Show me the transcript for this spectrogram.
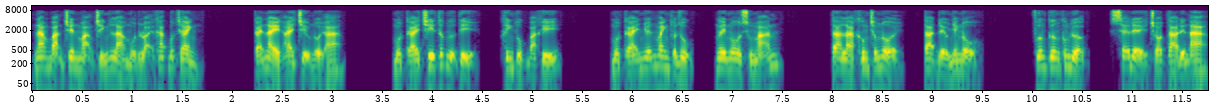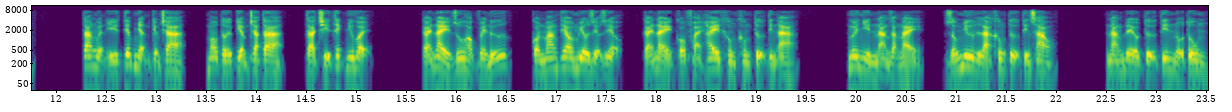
nam bạn trên mạng chính là một loại khác bức tranh. Cái này ai chịu nổi a? Một cái chi thức ngự tỷ, khinh thục bá khí một cái nhuyễn manh thuần dục, ngây ngô sung mãn. Ta là không chống nổi, ta đều nhanh nổ. Phương cương không được, sẽ để cho ta đến a. Ta nguyện ý tiếp nhận kiểm tra, mau tới kiểm tra ta ta chỉ thích như vậy. Cái này du học về nữ, còn mang theo miêu rượu rượu, cái này có phải hay không không tự tin a? Ngươi nhìn nàng dạng này, giống như là không tự tin sao? Nàng đều tự tin nổ tung.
